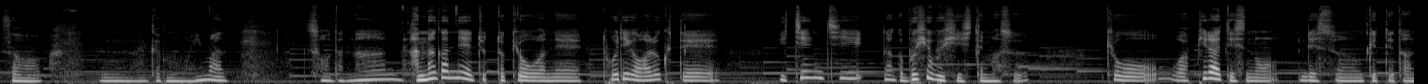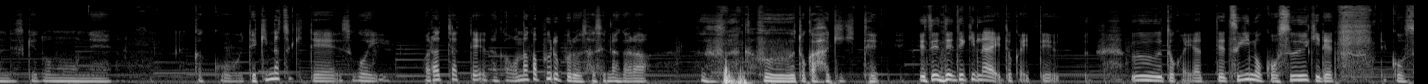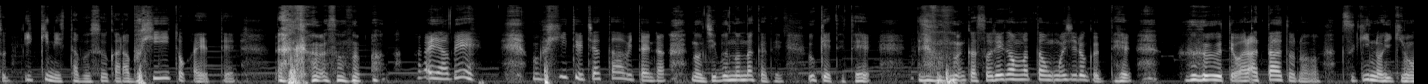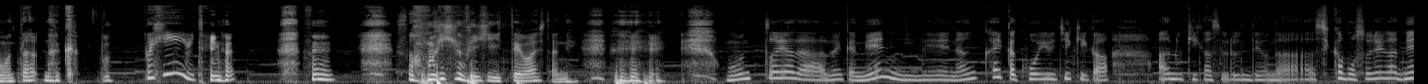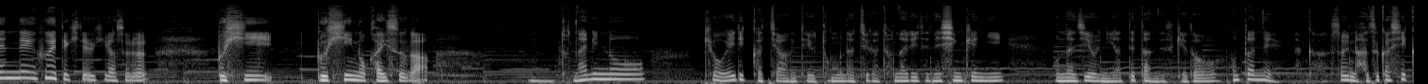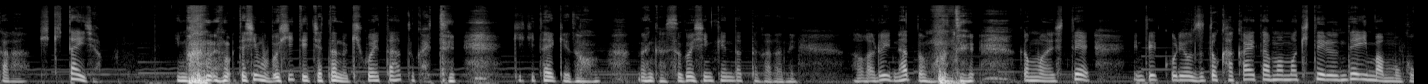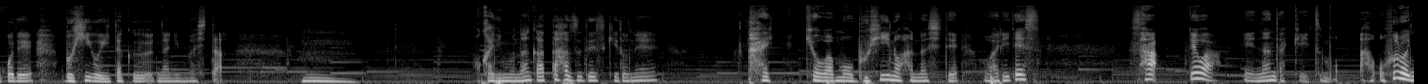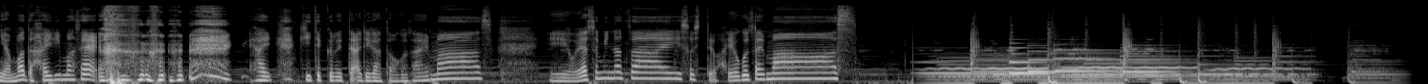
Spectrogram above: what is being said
そう。うんなんかもう今そうだな。鼻がねちょっと今日はね通りが悪くて一日なんかブヒブヒしてます。今日はピラティスのレッスン受けてたんですけどもねなんかこうできなすぎてすごい笑っちゃってなんかお腹プルプルさせながらなんかふーとか吐き切って「え全然できない」とか言って「うー」とかやって次のこう吸う息ででこう一気に多分吸うから「ブヒー」とか言ってなんかその「あやべえブヒーって言っちゃった」みたいなのを自分の中で受けててでもなんかそれがまた面白くってふふーって笑った後の次の息もまたなんかブ「ブヒー」みたいな。そう、ブヒブヒ言ってましたね。ほんとやだ。なんか年にね、何回かこういう時期がある気がするんだよな。しかもそれが年々増えてきてる気がする。部品、部品の回数が。うん、隣の今日エリカちゃんっていう友達が隣でね、真剣に同じようにやってたんですけど、本当はね、なんかそういうの恥ずかしいから聞きたいじゃん。今 私もブヒって言っちゃったの聞こえた？とか言って聞きたいけど なんかすごい真剣だったからね悪いなと思って 我慢してでこれをずっと抱えたまま来てるんで今もうここで部品を言いたくなりました。うん。他にも何かあったはずですけどね。はい。今日はもう部品の話で終わりです。さあでは、えー、なんだっけいつもあお風呂にはまだ入りません はい聞いてくれてありがとうございますえー、おやすみなさい。そしておはようございます。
